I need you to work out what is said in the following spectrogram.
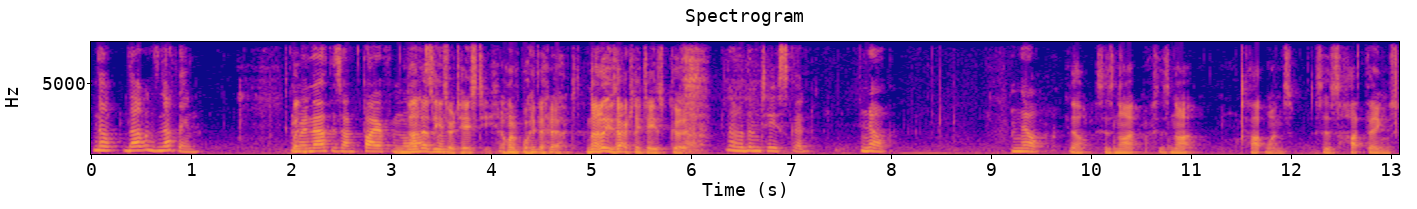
No, that one's nothing. But My mouth is on fire from the None of these one. are tasty. I want to point that out. None of these actually taste good. None of them taste good. No. No. No, this is not. This is not hot ones. This is hot things.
